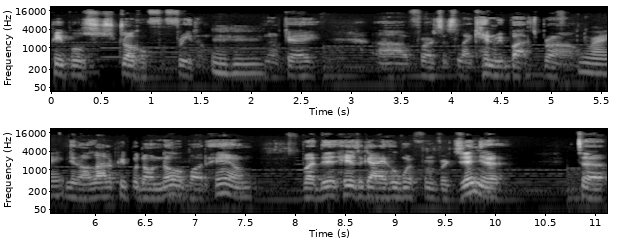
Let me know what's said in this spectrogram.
people's struggle for freedom. hmm Okay, uh, for instance, like Henry Box Brown. Right. You know, a lot of people don't know about him, but th- here's a guy who went from Virginia to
